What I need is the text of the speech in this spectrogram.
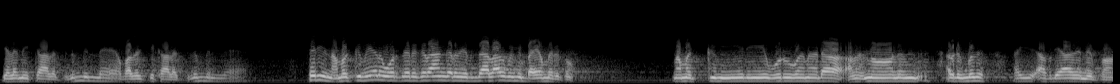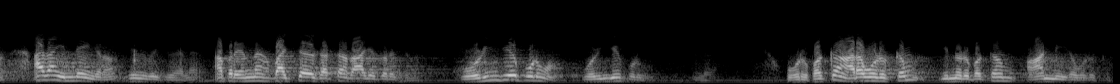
இளமை காலத்திலும் இல்ல வளர்ச்சி காலத்திலும் இல்ல. சரி நமக்கு மேல ஒருத்தர் இருக்கிறாங்கிறது இருந்தாலும் கொஞ்சம் பயம் இருக்கும். நமக்கு மேலே ஒருவனடா அவனாலும் அப்படிங்கும்போது அப்படியாவது நினைப்பான். அதான் இல்லைங்கிறோம் தீர்ந்து போச்சு வேலை. அப்புறம் என்ன? வச்ச சட்டம் ராஜதுரத்தினம் ஒழிஞ்சே போடுவோம் ஒழிஞ்சே போடுவோம். ஒரு பக்கம் அற ஒழுக்கம் இன்னொரு பக்கம் ஆன்மீக ஒழுக்கம்.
